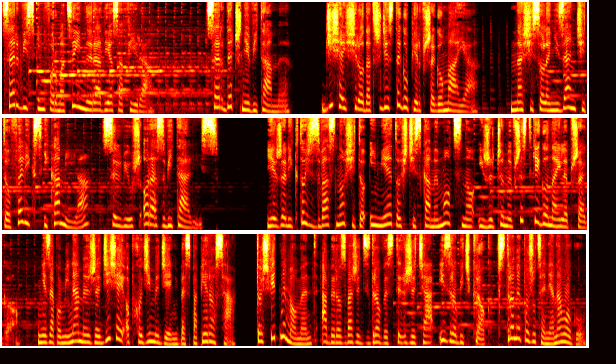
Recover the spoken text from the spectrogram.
Serwis informacyjny Radia Safira. Serdecznie witamy. Dzisiaj środa 31 maja. Nasi solenizanci to Felix i Kamila, Sylwiusz oraz Vitalis. Jeżeli ktoś z Was nosi to imię, to ściskamy mocno i życzymy wszystkiego najlepszego. Nie zapominamy, że dzisiaj obchodzimy Dzień bez papierosa. To świetny moment, aby rozważyć zdrowy styl życia i zrobić krok w stronę porzucenia nałogu.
